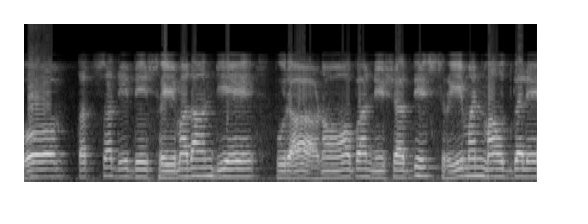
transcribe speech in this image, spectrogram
ॐ तत्सदिति श्रीमदान्ध्ये पुराणोपनिषद्दि श्रीमन्मौद्गले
